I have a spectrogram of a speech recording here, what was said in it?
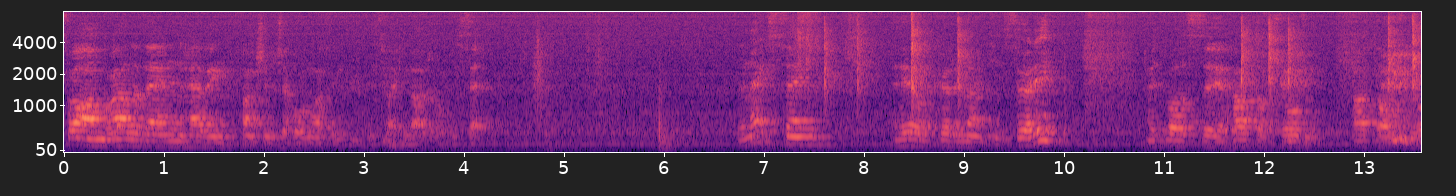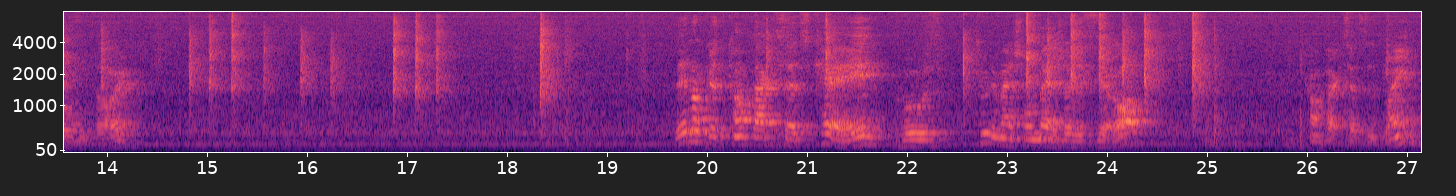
from rather than having functions which are holomorphic in slightly larger open set. The next thing here occurred in 1930. It was the Hartog-Rosen, Hartog-Rosenthal they look at compact sets K whose two-dimensional measure is zero, compact sets in the plane,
